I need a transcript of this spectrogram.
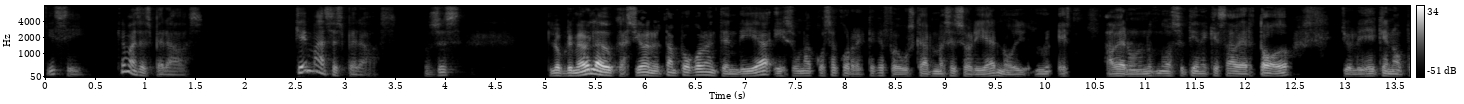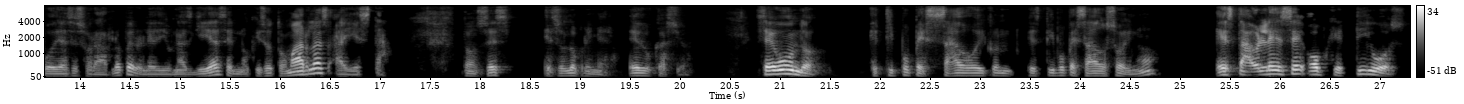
Y sí, ¿qué más esperabas? ¿Qué más esperabas? Entonces, lo primero es la educación. Él tampoco lo entendía. Hizo una cosa correcta que fue buscar una asesoría. No, a ver, uno no no se tiene que saber todo. Yo le dije que no podía asesorarlo, pero le di unas guías. Él no quiso tomarlas. Ahí está. Entonces, eso es lo primero, educación. Segundo, qué tipo pesado hoy con, qué tipo pesado soy, ¿no? Establece objetivos.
